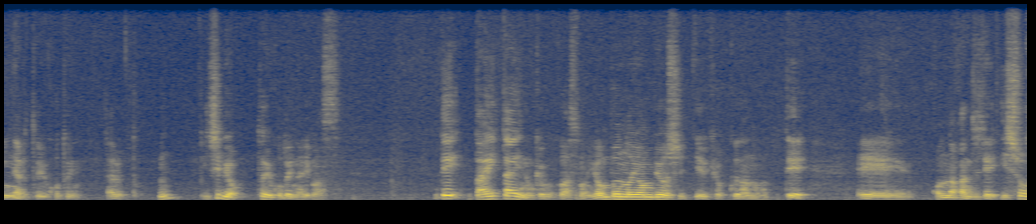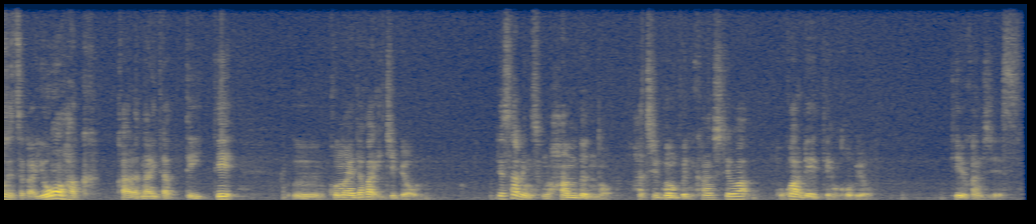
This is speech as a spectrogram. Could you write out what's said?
になるということになると。ん ?1 秒ということになります。で、大体の曲がその4分の4拍子という曲なので、えー、こんな感じで1小節が4拍から成り立っていて、この間が1秒。で、さらにその半分の8分音符に関しては、ここは0.5秒という感じです。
